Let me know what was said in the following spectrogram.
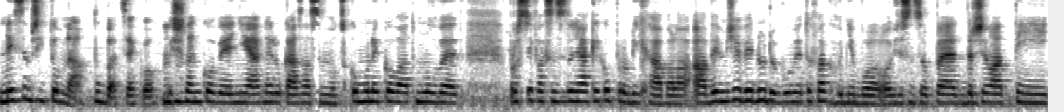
nejsem přítomná vůbec, jako myšlenkově nějak nedokázala jsem moc komunikovat, mluvit. Prostě fakt jsem si to nějak jako prodýchávala. A vím, že v jednu dobu mě to fakt hodně bolelo, že jsem se opět držela tý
